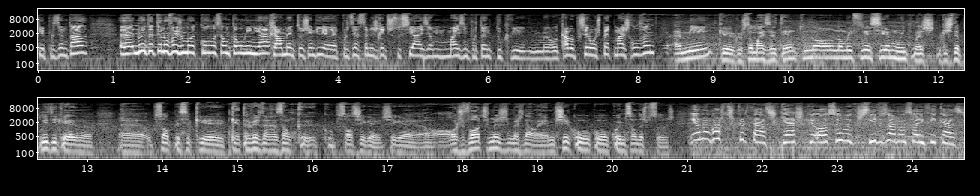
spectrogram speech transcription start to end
aqui apresentado. Uh, no entanto, eu não vejo uma correlação tão linear. Realmente, hoje em dia, a presença nas redes sociais é mais importante do que. acaba por ser um aspecto mais relevante. A mim, que, que estou mais atento, não, não me influencia muito, mas porque isto da política. Uh, o pessoal pensa que, que é através da razão que, que, o pessoal chega, chega aos votos, mas, mas não, é mexer com, com, com a emoção das pessoas. Eu não gosto dos cartazes, que acho que ou são agressivos ou não são eficazes.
